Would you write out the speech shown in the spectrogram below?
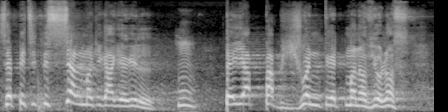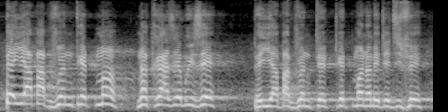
C'est petit seulement qui a guéri. Hmm. Pays a pas besoin de traitement dans violence. Pays a pas besoin de traitement dans crasé brisé. Pays a pas besoin de traitement dans métier fait.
